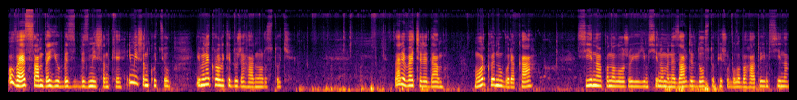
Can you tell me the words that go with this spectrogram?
Овес сам даю без, без мішанки. І мішанку цю. І мене кролики дуже гарно ростуть. Зараз ввечері дам морквину, буряка, сіна поналожую їм. Сіно в мене завжди в доступі, щоб було багато їм сіна.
